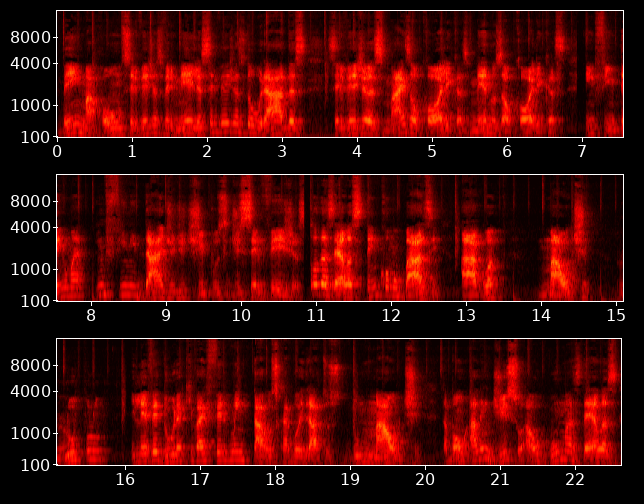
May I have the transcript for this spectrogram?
bem marrom, cervejas vermelhas, cervejas douradas, cervejas mais alcoólicas, menos alcoólicas, enfim, tem uma infinidade de tipos de cervejas. Todas elas têm como base água, malte, lúpulo e levedura que vai fermentar os carboidratos do malte, tá bom? Além disso, algumas delas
